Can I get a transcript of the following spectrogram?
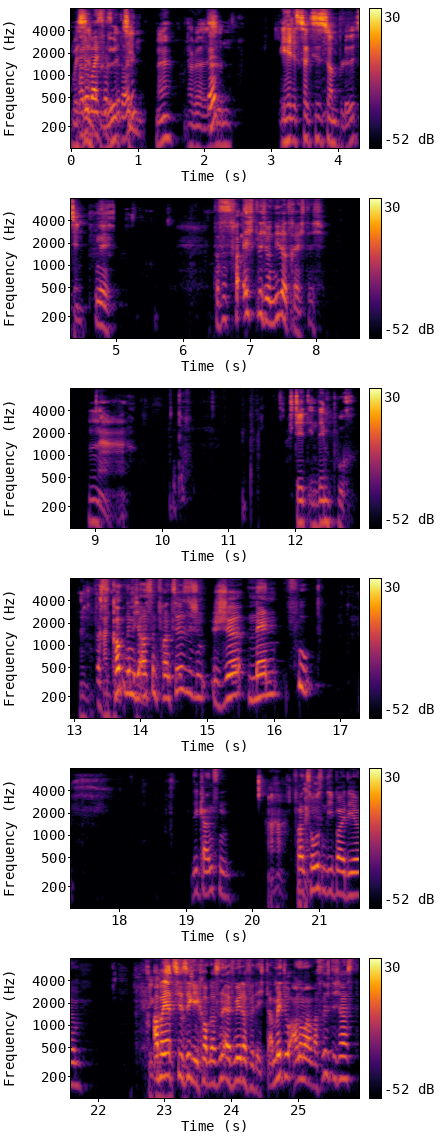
Aber es Ah, ist du ein weißt, was das bedeutet? Blödsinn. Ne? Oder Ja? so ein, ich hätte gesagt, es ist so ein Blödsinn. Nee. Das ist verächtlich und niederträchtig. Na, Doch. steht in dem Buch. Das kommt nämlich aus dem französischen Je m'en fous. Die ganzen Aha. okay. Franzosen, die bei dir. Die Aber jetzt hier, Sigi, Franzosen. komm, das sind Elfmeter für dich. Damit du auch nochmal was richtig hast.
